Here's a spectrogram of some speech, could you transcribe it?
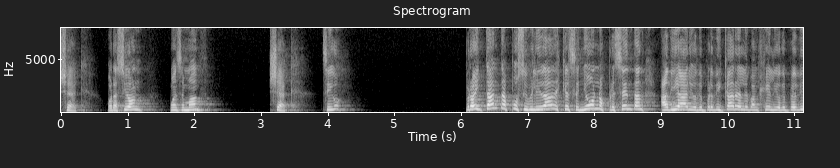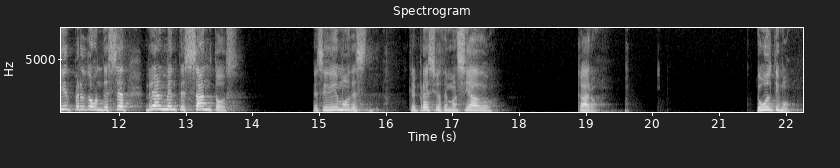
Check. Oración, once a month. Check. ¿Sigo? Pero hay tantas posibilidades que el Señor nos presenta a diario de predicar el Evangelio, de pedir perdón, de ser realmente santos. Decidimos el precio es demasiado caro. Lo último,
